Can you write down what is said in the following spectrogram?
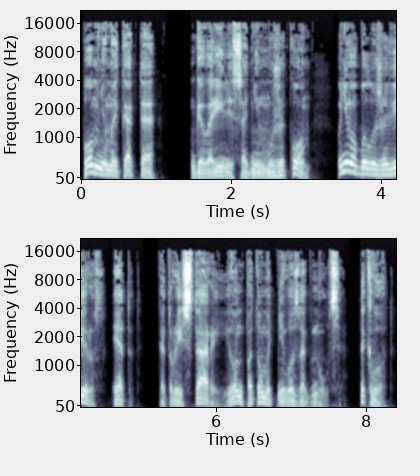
Помню, мы как-то говорили с одним мужиком. У него был уже вирус, этот который старый, и он потом от него загнулся. Так вот,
